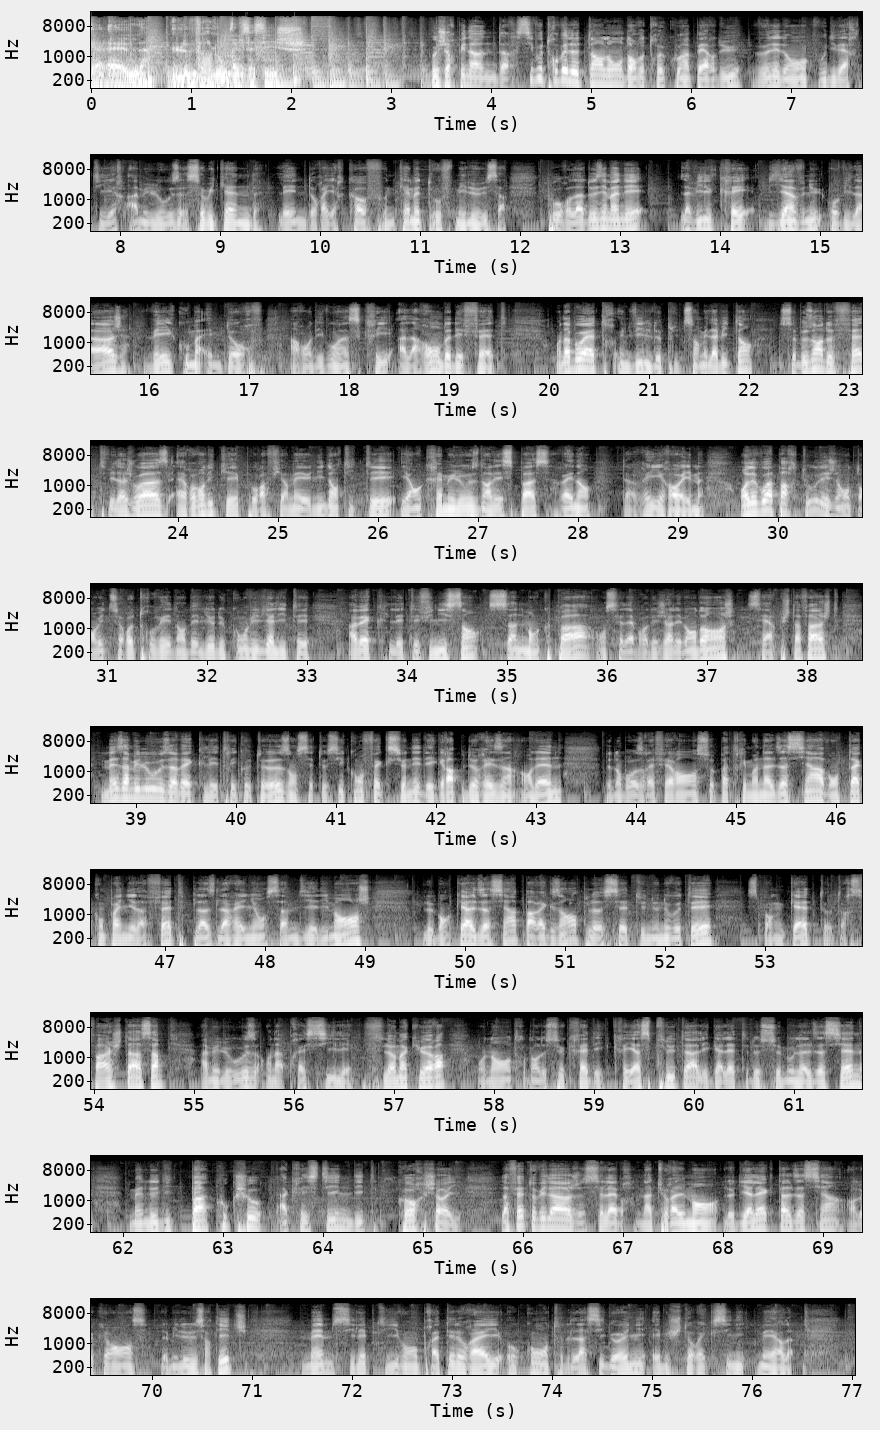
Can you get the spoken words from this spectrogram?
DKL, le parlons alsacien. Bonjour Pinander. Si vous trouvez le temps long dans votre coin perdu, venez donc vous divertir à Mulhouse ce week-end. Pour la deuxième année, la ville crée Bienvenue au village, Velkuma im Dorf, un rendez-vous inscrit à la ronde des fêtes. On a beau être une ville de plus de 100 000 habitants, ce besoin de fête villageoise est revendiqué pour affirmer une identité et ancrer Mulhouse dans l'espace rénan Riroim. On le voit partout, les gens ont envie de se retrouver dans des lieux de convivialité. Avec l'été finissant, ça ne manque pas, on célèbre déjà les vendanges, Serbstafacht, mais à Mulhouse, avec les tricoteuses, on sait aussi confectionner des grappes de raisin en laine. De nombreuses références au patrimoine alsacien vont accompagner la fête, place de la Réunion samedi et dimanche. Le banquet alsacien, par exemple, c'est une nouveauté. Spanket, Ottersfahrstraße. À Mulhouse, on apprécie les Flommakura. On entre dans le secret des Pluta, les galettes de semoule alsacienne. Mais ne dites pas Kuksho à Christine, dites Korchoy. La fête au village célèbre naturellement le dialecte alsacien, en l'occurrence le milieu Sartich, même si les petits vont prêter l'oreille au conte de la cigogne et Michtorexini Merle.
